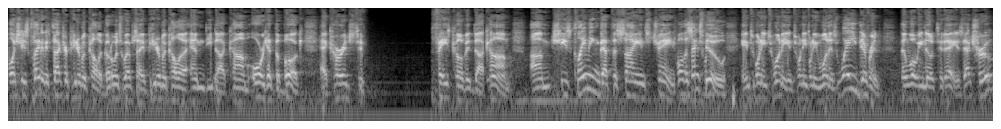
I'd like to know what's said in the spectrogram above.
What she's claiming is Dr. Peter McCullough. Go to his website, petermcculloughmd.com, or get the book at Courage to facecovid.com. Um, she's claiming that the science changed. Well, the science we knew in 2020 and 2021 is way different than what we know today. Is that true?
